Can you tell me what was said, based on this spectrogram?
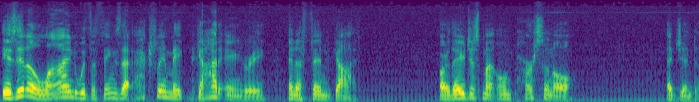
is it aligned with the things that actually make God angry and offend God? Are they just my own personal agenda?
